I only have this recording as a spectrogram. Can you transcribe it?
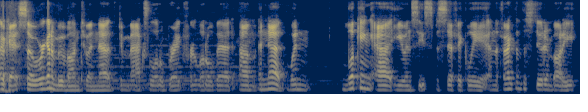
Okay, so we're going to move on to Annette, give Max a little break for a little bit. Um, Annette, when looking at UNC specifically and the fact that the student body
